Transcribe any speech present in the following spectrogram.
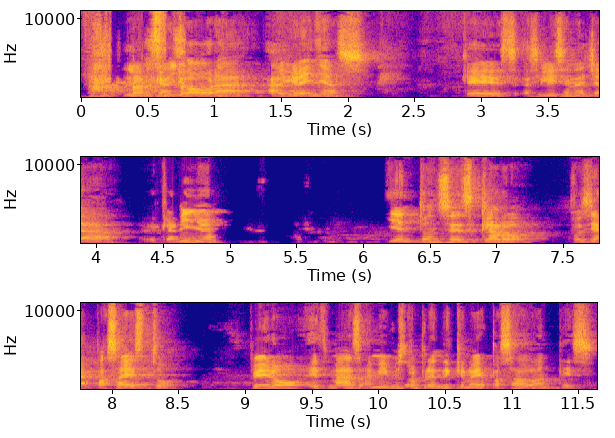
le cayó ahora al Greñas, que es, así le dicen allá, de cariño. Y entonces, claro, pues ya pasa esto. Pero es más, a mí me sorprende que no haya pasado antes.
